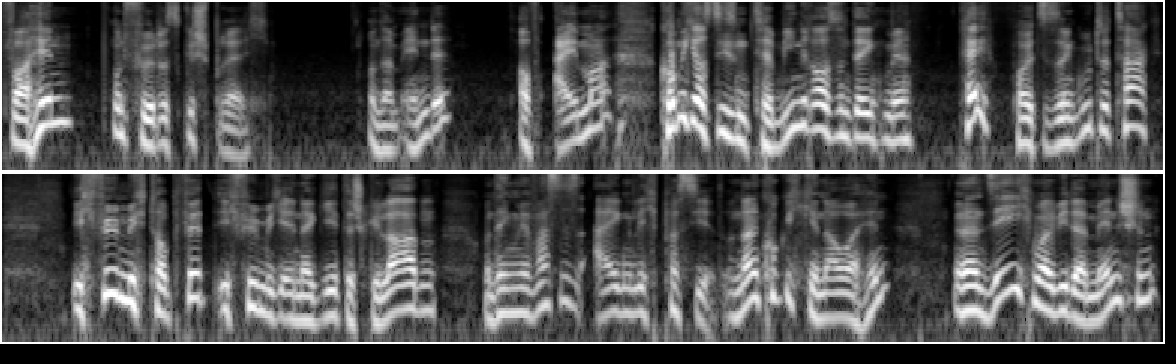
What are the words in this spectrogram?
Fahr hin und führ das Gespräch. Und am Ende, auf einmal, komme ich aus diesem Termin raus und denke mir, hey, heute ist ein guter Tag. Ich fühle mich topfit, ich fühle mich energetisch geladen und denke mir, was ist eigentlich passiert? Und dann gucke ich genauer hin und dann sehe ich mal wieder Menschen,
